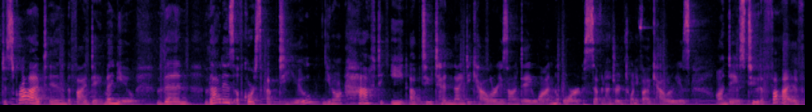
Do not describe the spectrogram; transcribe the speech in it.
described in the five day menu, then that is of course up to you. You don't have to eat up to 1090 calories on day one or 725 calories on days two to five.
